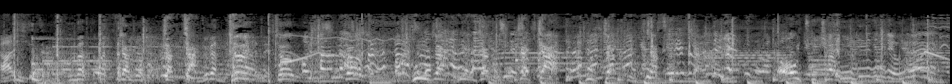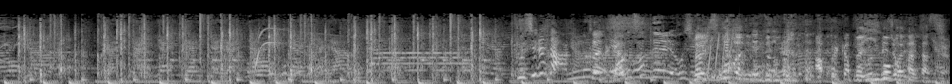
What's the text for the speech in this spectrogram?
아니, 누나 또 짝, 짝, 짝, 누가 저, 저, 저, 쿵짝, 쿵짝, 쿵짝, 짝, 쿵짝, 쿵짝. 어우, 좋죠. 근데 여기 교실에서 안 놀았어요. 어르신들 여기서 아프리카 분비족 같았어요.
